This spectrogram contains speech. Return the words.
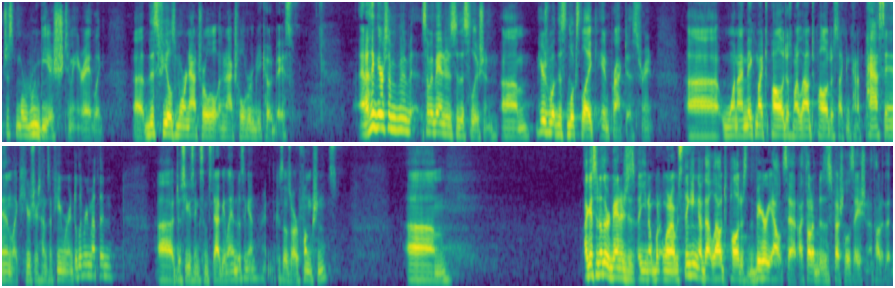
just more Ruby-ish to me, right? Like, uh, this feels more natural in an actual Ruby code base. And I think there are some, some advantages to this solution. Um, here's what this looks like in practice, right? Uh, when I make my topologist, my loud topologist, I can kind of pass in, like, here's your sense of humor and delivery method, uh, just using some stabby lambdas again, right? Because those are functions. Um, I guess another advantage is, you know, when, when, I was thinking of that loud topologist at the very outset, I thought of it as a specialization. I thought of it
